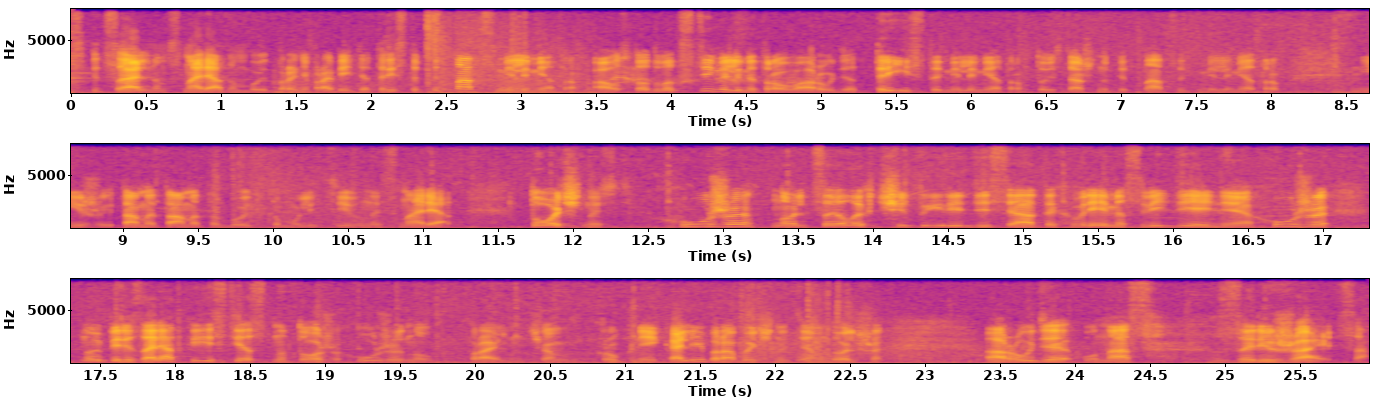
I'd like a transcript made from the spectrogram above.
Специальным снарядом будет бронепробитие 315 миллиметров, а у 120 миллиметрового орудия 300 миллиметров, то есть аж на 15 миллиметров ниже. И там, и там это будет кумулятивный снаряд. Точность хуже 0,4, время сведения хуже, ну и перезарядка, естественно, тоже хуже, ну, правильно, чем крупнее калибр обычно, тем дольше орудие у нас заряжается.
